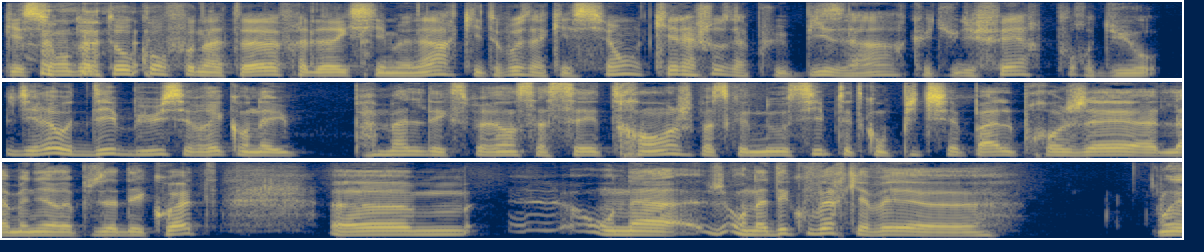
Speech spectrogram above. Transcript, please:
Question de ton cofondateur Frédéric Simonard qui te pose la question quelle est la chose la plus bizarre que tu aies dû faire pour Duo? Je dirais au début, c'est vrai qu'on a eu pas mal d'expériences assez étranges parce que nous aussi, peut-être qu'on pitchait pas le projet euh, de la manière la plus adéquate. Euh, on, a, on a découvert qu'il y avait. Euh, oui,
